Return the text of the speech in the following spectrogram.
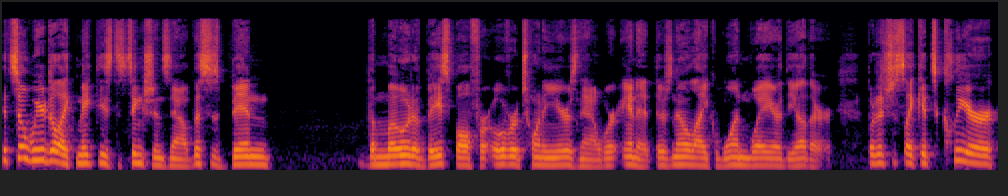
it's so weird to like make these distinctions now. This has been the mode of baseball for over 20 years now. We're in it. There's no like one way or the other. But it's just like it's clear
